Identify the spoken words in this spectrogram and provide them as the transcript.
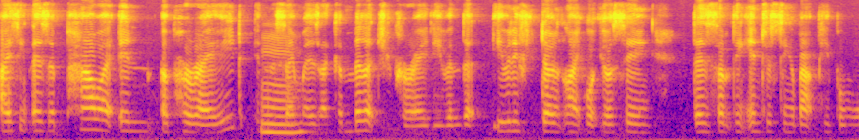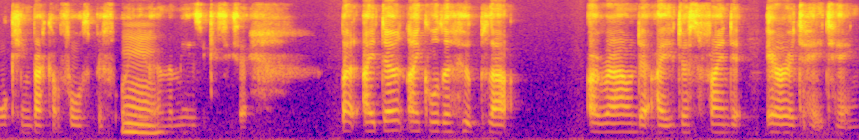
I think there's a power in a parade in mm. the same way as like a military parade. Even that, even if you don't like what you're seeing, there's something interesting about people walking back and forth before mm. you and the music, as you say. But I don't like all the hoopla around it. I just find it irritating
